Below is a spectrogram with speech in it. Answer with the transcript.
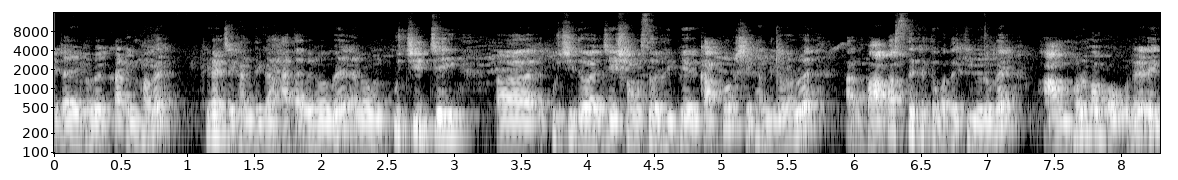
এটা এইভাবে কাটিং হবে, ঠিক আছে? এখান থেকে হাতা বেরোবে এবং কুচির যেই কুচি দেওয়ার যে সমস্ত রিপের কাপড়, সেখান থেকে বেরোবে। আর বা পাশ থেকে তোমাদের কী বেরোবে? আমহল বা বগলের এই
